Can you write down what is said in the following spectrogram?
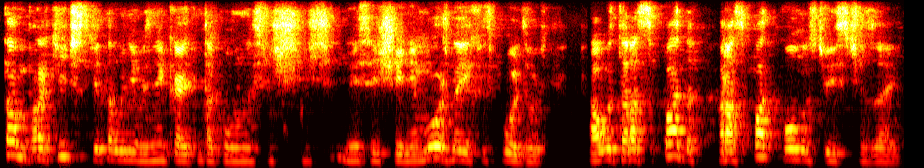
там практически того не возникает такого насыщения. Можно их использовать. А вот распад, распад полностью исчезает.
